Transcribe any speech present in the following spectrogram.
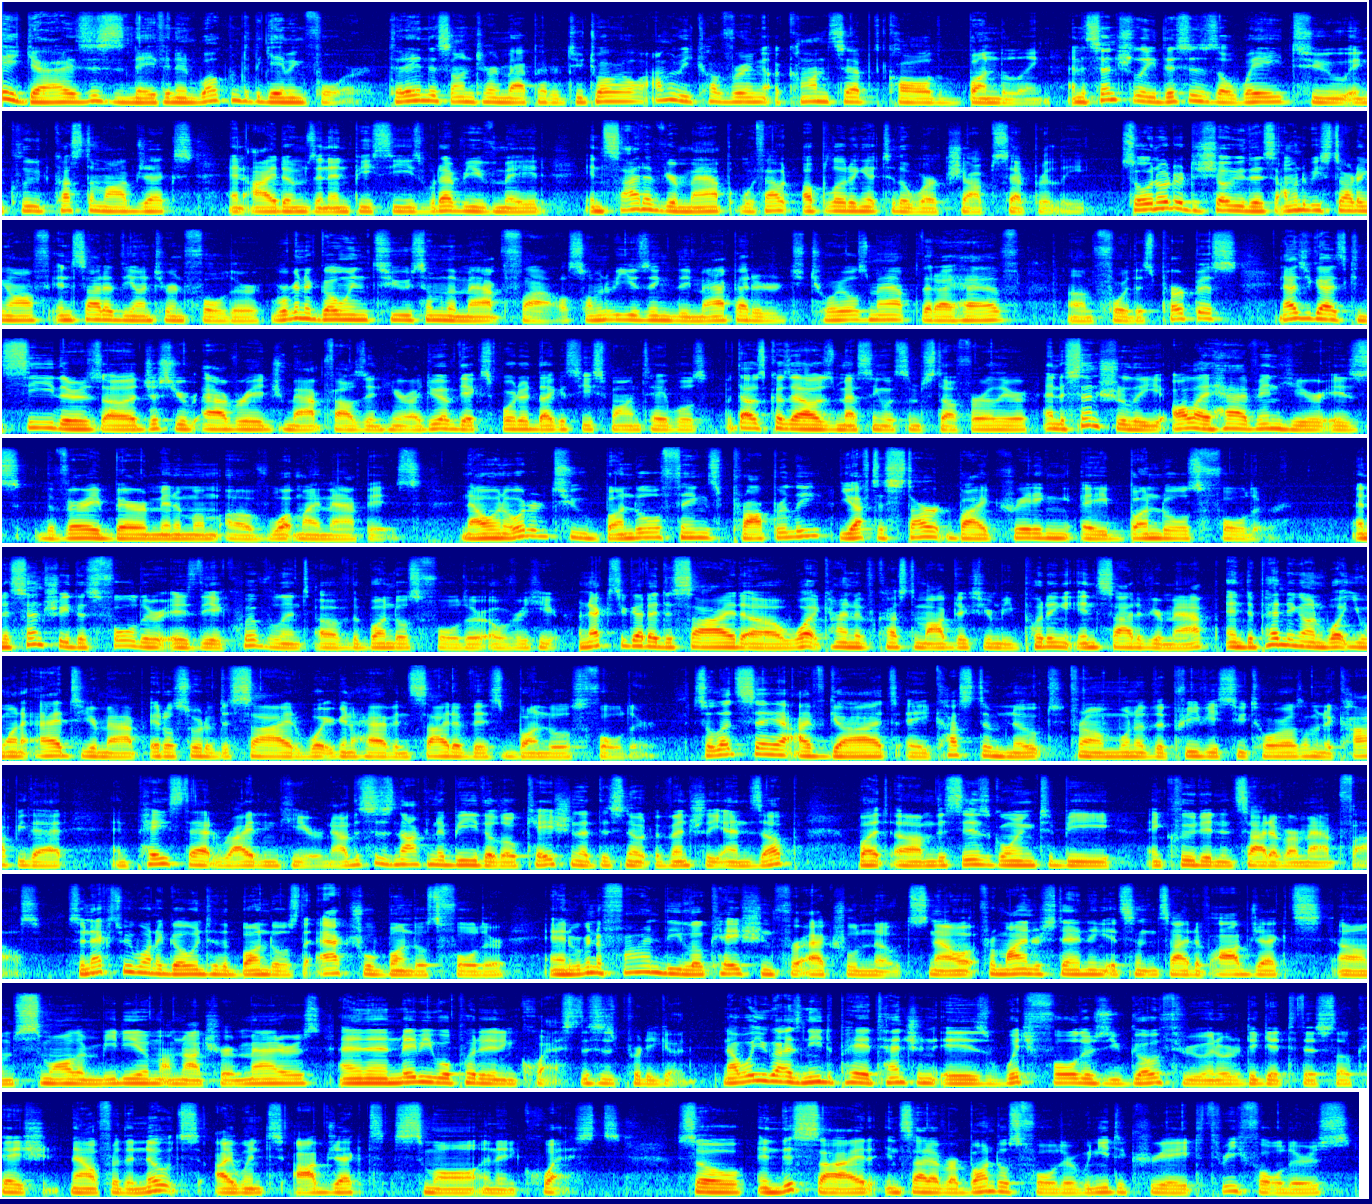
Hey guys, this is Nathan and welcome to the Gaming 4. Today in this unturned map editor tutorial, I'm going to be covering a concept called bundling. And essentially this is a way to include custom objects and items and NPCs, whatever you've made, inside of your map without uploading it to the workshop separately. So in order to show you this, I'm going to be starting off inside of the unturned folder. We're going to go into some of the map files. So I'm going to be using the map editor tutorials map that I have um, for this purpose. And as you guys can see, there's uh, just your average map files in here. I do have the exported legacy spawn tables, but that was because I was messing with some stuff earlier. And essentially, all I have in here is the very bare minimum of what my map is. Now, in order to bundle things properly, you have to start by creating a bundles folder. And essentially this folder is the equivalent of the bundles folder over here. Next, you got to decide uh, what kind of custom objects you're going to be putting inside of your map. And depending on what you want to add to your map, it'll sort of decide what you're going to have inside of this bundles folder. So let's say I've got a custom note from one of the previous tutorials. I'm going to copy that and paste that right in here. Now this is not going to be the location that this note eventually ends up, but um, this is going to be included inside of our map files. So next we want to go into the bundles, the actual bundles folder, and we're going to find the location for actual notes. Now, from my understanding, it's inside of objects, um, small or medium, I'm not sure it matters, and then maybe we'll put it in quest. This is pretty good. Now, what you guys need to pay attention is which folders you go through in order to get to this location. Now, for the notes, I went objects, small, and then quests. So in this side, inside of our bundles folder, we need to create three folders,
